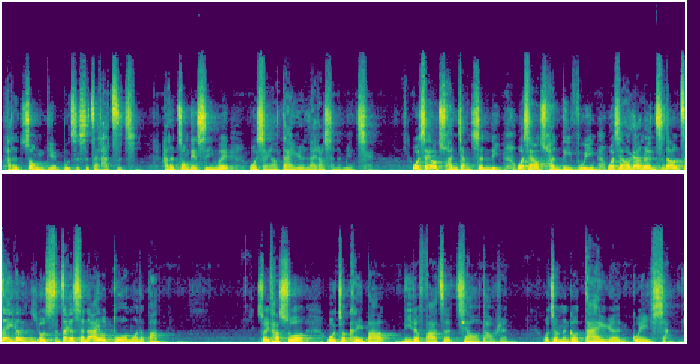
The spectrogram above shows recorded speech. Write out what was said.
他的重点不只是在他自己，他的重点是因为我想要带人来到神的面前。我想要传讲真理，我想要传递福音，我想要让人知道这个有这个神的爱有多么的棒。所以他说：“我就可以把你的法则教导人，我就能够带人归向你。”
